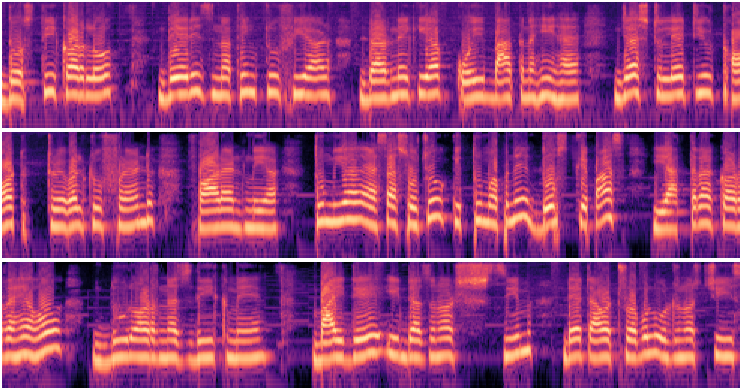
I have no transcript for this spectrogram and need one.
दोस्ती कर लो। There is nothing to fear डरने की अब कोई बात नहीं है। Just let you thought travel to friend far and near तुम यह ऐसा सोचो कि तुम अपने दोस्त के पास यात्रा कर रहे हो दूर और नज़दीक में। By day it does not seem that our trouble would not cease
